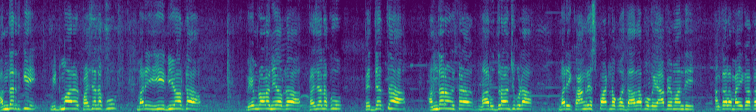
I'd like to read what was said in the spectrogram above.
అందరికీ మిడ్ ప్రజలకు మరి ఈ నియోజక వేములవాడ నియోజక ప్రజలకు పెద్ద ఎత్తున అందరం ఇక్కడ మా రుద్రాంచి కూడా మరి కాంగ్రెస్ పార్టీలో ఒక దాదాపు ఒక యాభై మంది అంకాల మైకాక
